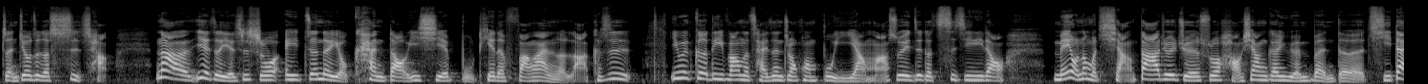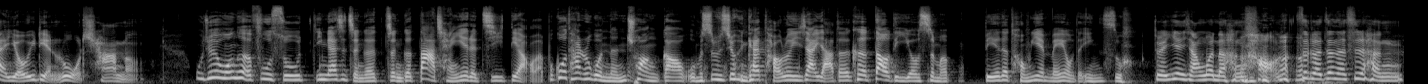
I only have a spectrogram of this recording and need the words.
拯救这个市场。那业者也是说，哎，真的有看到一些补贴的方案了啦。可是因为各地方的财政状况不一样嘛，所以这个刺激力道。没有那么强，大家就会觉得说，好像跟原本的期待有一点落差呢。我觉得温和复苏应该是整个整个大产业的基调了。不过，它如果能创高，我们是不是就应该讨论一下雅德克到底有什么？别的同业没有的因素，对燕翔问的很好，这个真的是很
